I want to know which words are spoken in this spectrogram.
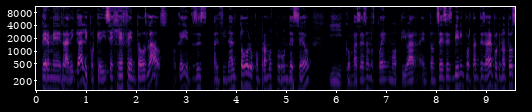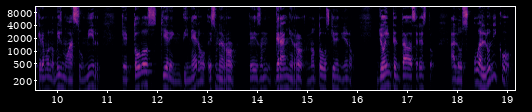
verme radical y porque dice jefe en todos lados, ¿ok? Entonces al final todo lo compramos por un deseo y con base a eso nos pueden motivar. Entonces es bien importante saber porque no todos queremos lo mismo. Asumir que todos quieren dinero es un error, ¿ok? Es un gran error. No todos quieren dinero. Yo he intentado hacer esto. A los, al único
